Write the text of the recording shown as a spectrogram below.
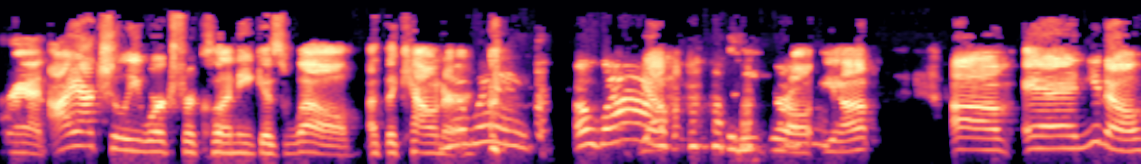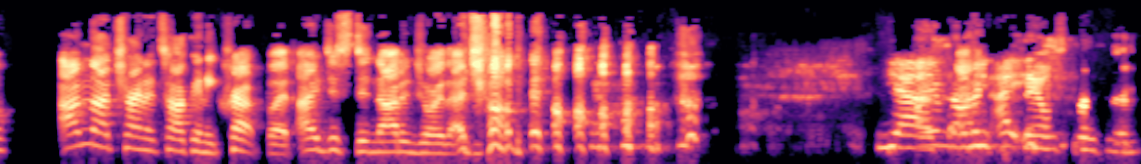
brand. I actually worked for Clinique as well at the counter. no way oh wow Yep, Clinique girl. Yep. Um, and you know, I'm not trying to talk any crap, but I just did not enjoy that job at all. yes I am not mean a I, salesperson.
